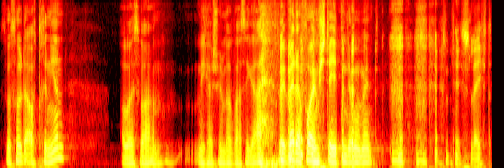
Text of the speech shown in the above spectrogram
So sollte er auch trainieren. Aber es war Michael Schönberg war es egal, wer da vor ihm steht in dem Moment. Nicht schlecht.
